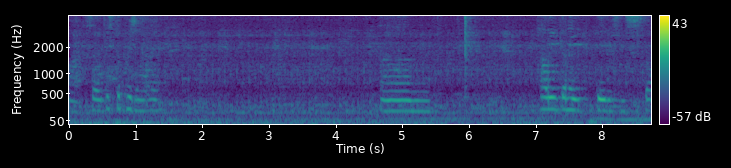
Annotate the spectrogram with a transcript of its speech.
Right, so this is the prison right here. Um, how are we gonna do this in style?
